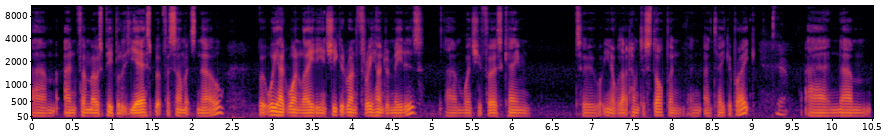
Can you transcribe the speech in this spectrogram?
Um, and for most people it's yes, but for some it's no. But we had one lady and she could run 300 metres um, when she first came to you know without having to stop and, and, and take a break. Yeah. And um,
